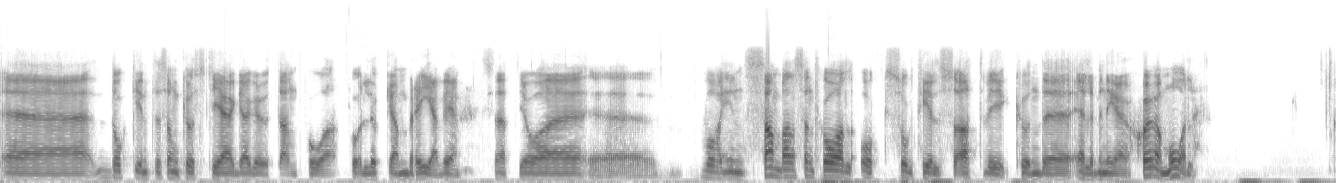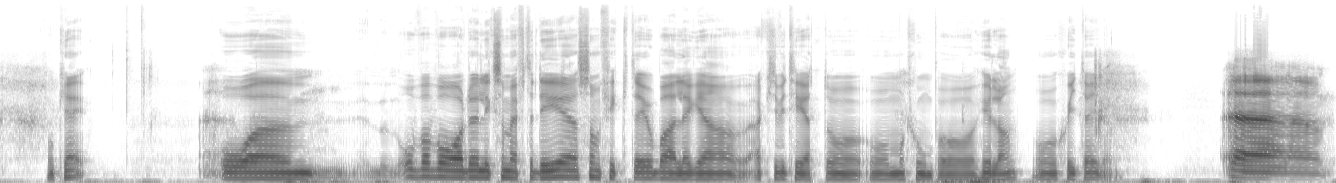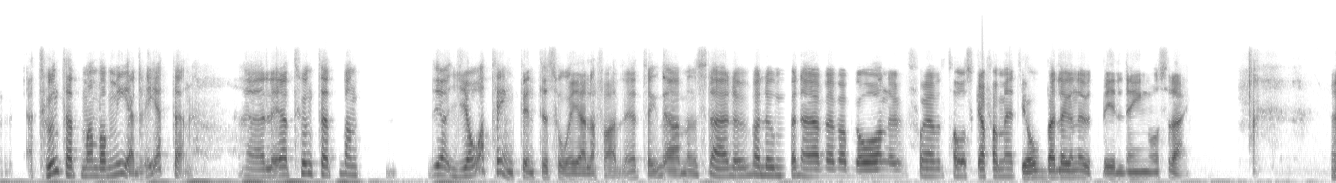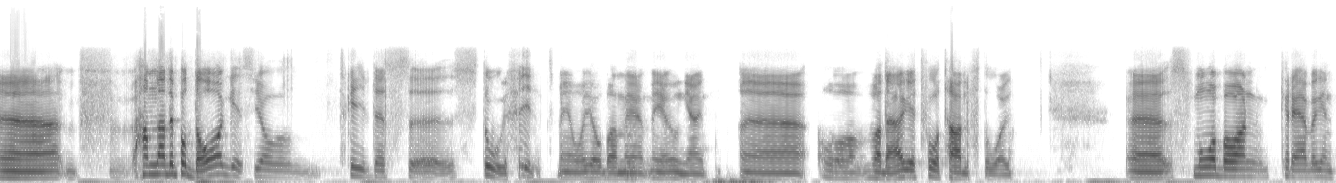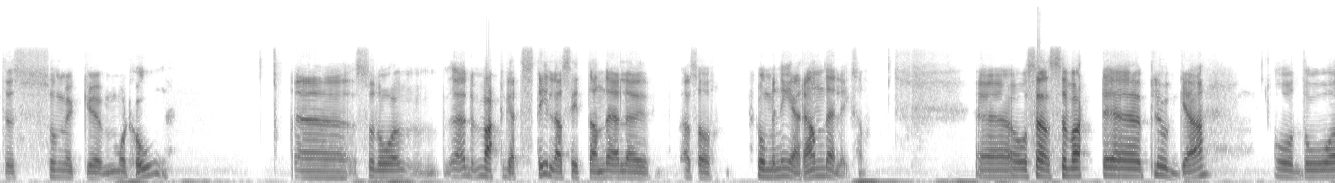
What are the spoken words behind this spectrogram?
Eh, dock inte som kustjägare utan på, på luckan bredvid. Så att jag eh, var i en sambandscentral och såg till så att vi kunde eliminera sjömål. Okej. Och, och vad var det liksom efter det som fick dig att bara lägga aktivitet och, och motion på hyllan och skita i det? Uh, jag tror inte att man var medveten. Eller jag tror inte att man jag, jag tänkte inte så i alla fall. Jag tänkte, ja men sådär, det var lumpen över, vad bra, nu får jag väl ta och skaffa mig ett jobb eller en utbildning och sådär. Uh, hamnade på dagis. Jag trivdes uh, storfint med att jobba med, med ungar uh, och var där i två och ett halvt år. Uh, små barn kräver inte så mycket motion. Eh, så då eh, det vart rätt stillasittande eller alltså promenerande liksom. Eh, och sen så vart det plugga och då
